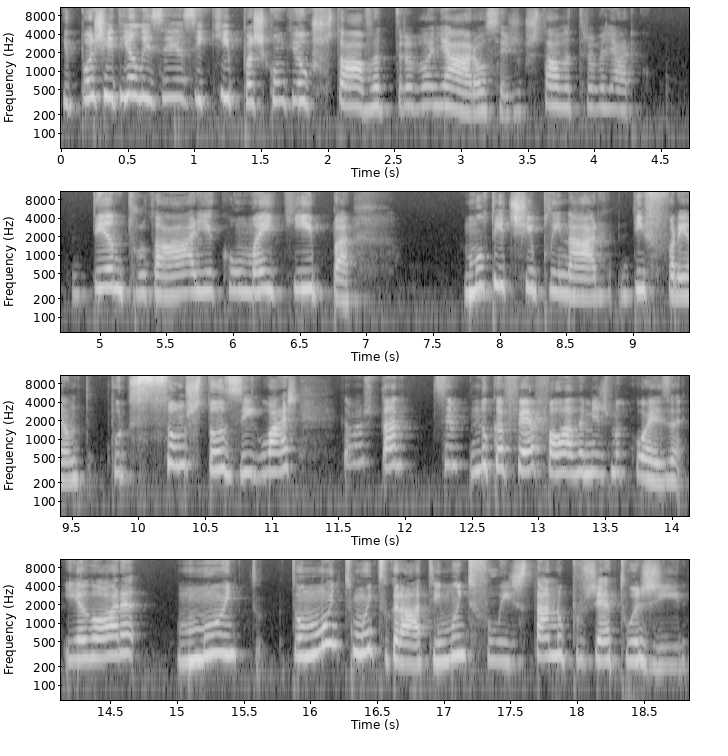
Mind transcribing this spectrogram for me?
E depois idealizei as equipas com que eu gostava de trabalhar, ou seja, gostava de trabalhar dentro da área com uma equipa multidisciplinar, diferente, porque somos todos iguais, estar sempre no café a falar da mesma coisa. E agora, muito, estou muito, muito grata e muito feliz de estar no projeto Agir,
